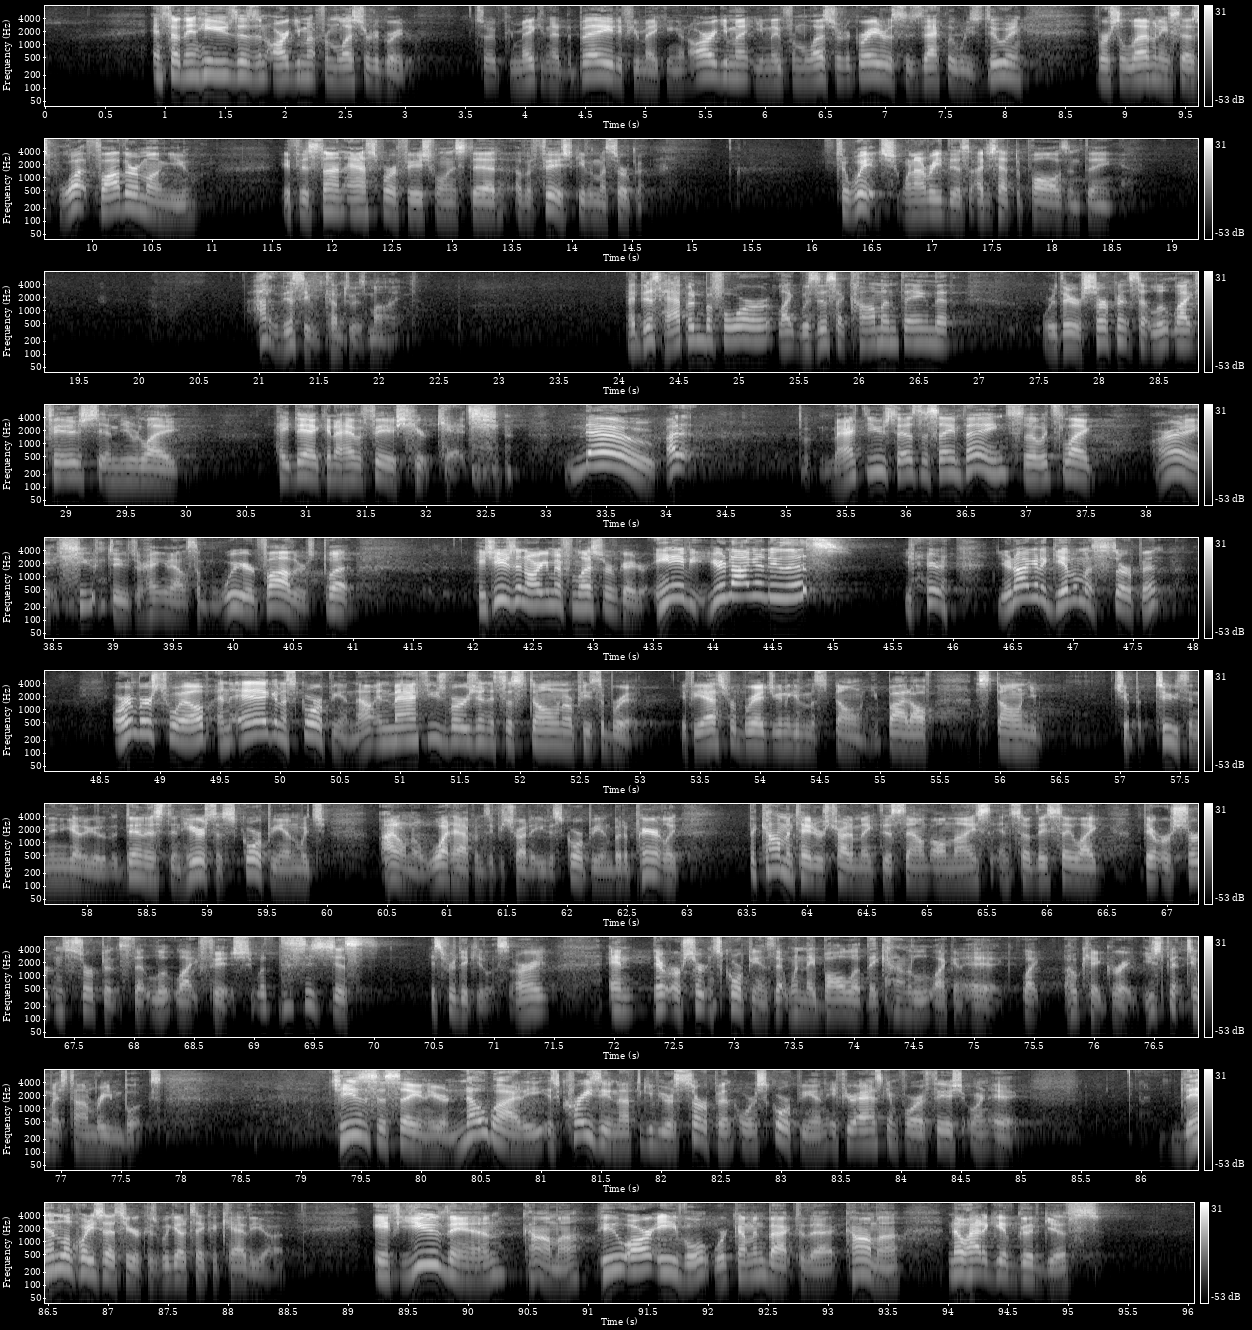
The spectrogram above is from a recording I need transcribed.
And so then he uses an argument from lesser to greater. So if you're making a debate, if you're making an argument, you move from lesser to greater. This is exactly what he's doing. Verse 11, he says, What father among you, if his son asks for a fish, will instead of a fish give him a serpent? To which, when I read this, I just have to pause and think, how did this even come to his mind? Had this happened before? Like, was this a common thing that were there serpents that looked like fish and you're like, hey, dad, can I have a fish? Here, catch. no. I, Matthew says the same thing. So it's like, all right, you dudes are hanging out with some weird fathers. But he's using an argument from lesser of greater. Any of you, you're not going to do this. You're, you're not going to give them a serpent. Or in verse 12, an egg and a scorpion. Now, in Matthew's version, it's a stone or a piece of bread. If you ask for bread, you're going to give him a stone. You bite off a stone, you chip a tooth, and then you got to go to the dentist. And here's a scorpion, which I don't know what happens if you try to eat a scorpion, but apparently the commentators try to make this sound all nice. And so they say, like, there are certain serpents that look like fish. Well, this is just, it's ridiculous, all right? And there are certain scorpions that when they ball up, they kind of look like an egg. Like, okay, great. You spent too much time reading books. Jesus is saying here nobody is crazy enough to give you a serpent or a scorpion if you're asking for a fish or an egg. Then look what he says here, because we got to take a caveat. If you then, comma, who are evil, we're coming back to that, comma, know how to give good gifts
